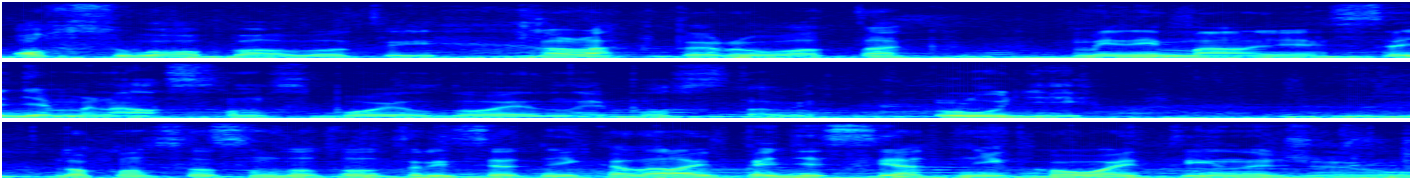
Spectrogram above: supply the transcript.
osôb alebo tých charakterov a tak minimálne 17 som spojil do jednej postavy. Ľudí. Dokonca som do toho 30 dal aj 50 aj tínedžerov,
